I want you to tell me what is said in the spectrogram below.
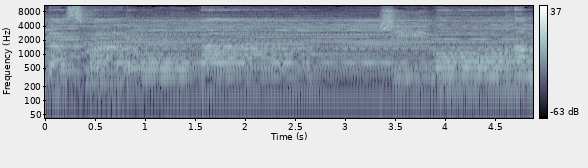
नित्यानन्दस्वरूपा शिवोऽहं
